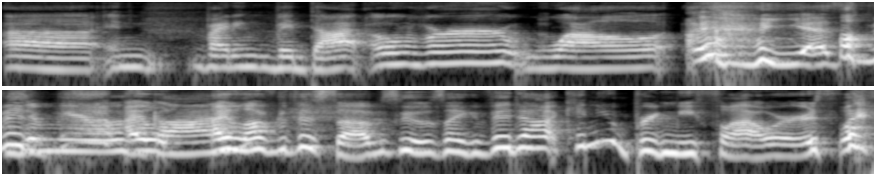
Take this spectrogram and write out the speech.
uh inviting Vedat over while yes, Demir was I, gone. I loved the subs. It was like, Vedat, can you bring me flowers? Like,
